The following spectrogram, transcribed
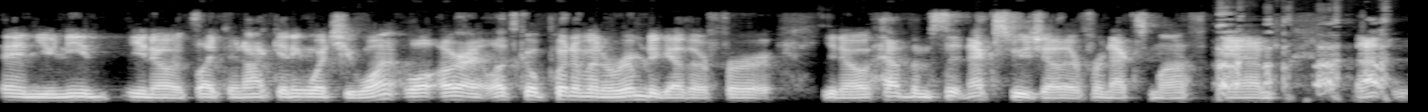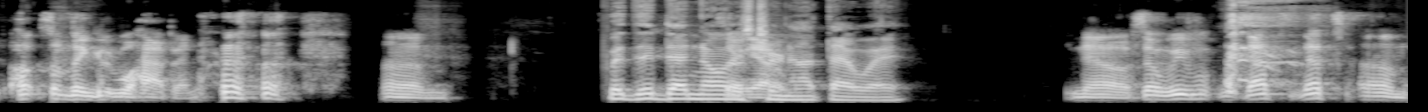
and you need you know it's like you're not getting what you want. Well, all right, let's go put them in a room together for you know have them sit next to each other for next month, and that something good will happen. um, but it doesn't always so, yeah. turn out that way. No, so we've that's that's um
